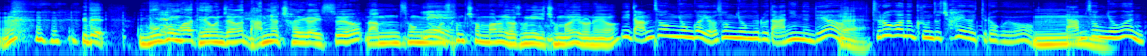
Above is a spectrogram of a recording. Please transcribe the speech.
근데 무궁화 대훈장은 남녀 차이가 있어요. 남성용은 예. 3천만 원, 여성용 2천만 원 이러네요. 이 남성용과 여성용으로 나뉘는데요. 네. 들어가는 금도 차이가 있더라고요. 음. 남성용은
